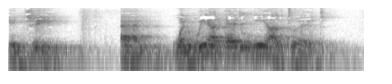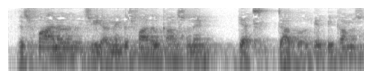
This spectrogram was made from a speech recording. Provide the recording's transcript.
in G. And when we are adding ER to it, this final G, I mean this final consonant gets double. It becomes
